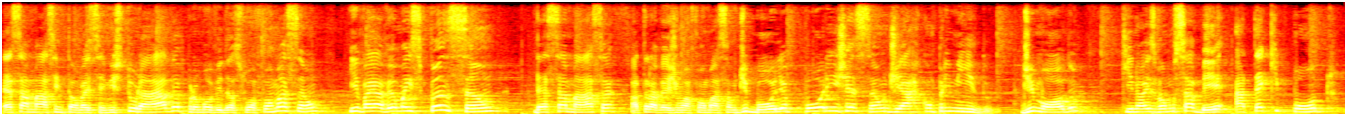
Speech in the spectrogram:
Essa massa então vai ser misturada, promovida a sua formação e vai haver uma expansão dessa massa através de uma formação de bolha por injeção de ar comprimido, de modo que nós vamos saber até que ponto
